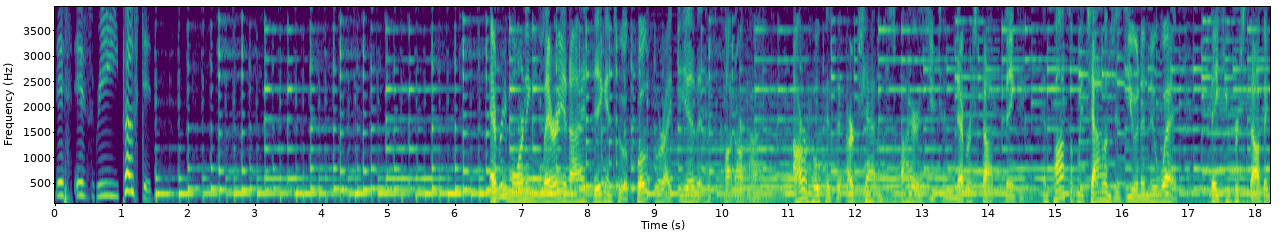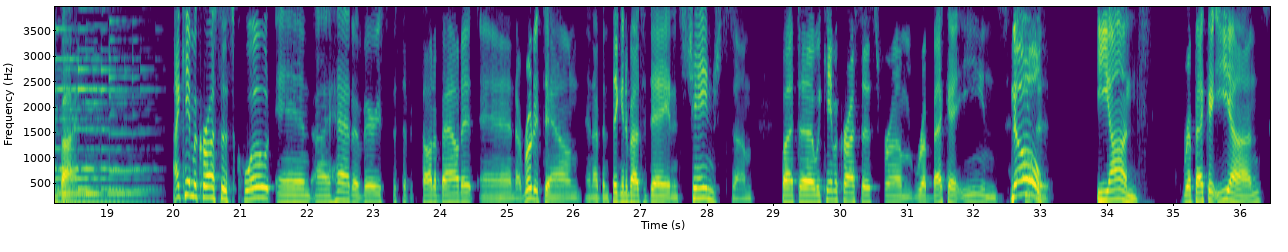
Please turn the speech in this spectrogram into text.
This is reposted. Every morning, Larry and I dig into a quote or idea that has caught our eye. Our hope is that our chat inspires you to never stop thinking and possibly challenges you in a new way. Thank you for stopping by. I came across this quote and I had a very specific thought about it and I wrote it down and I've been thinking about today and it's changed some. But uh, we came across this from Rebecca Eanes. No, Eons. Rebecca Eons.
